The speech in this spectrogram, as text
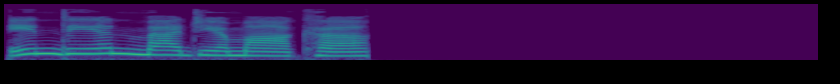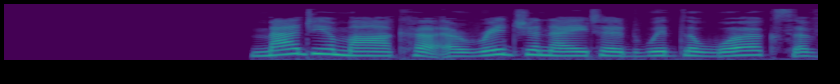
Indian Madhyamaka Madhyamaka originated with the works of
